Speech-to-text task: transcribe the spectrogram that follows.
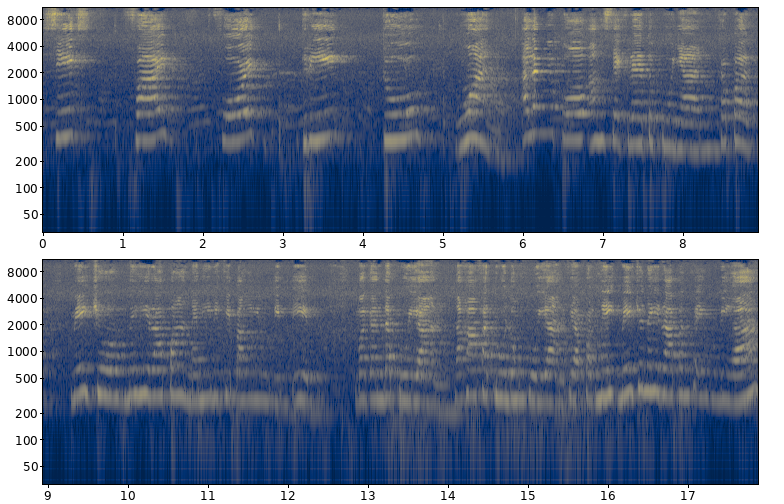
six, five, four, three, two, one. Alam niyo po, ang sekreto po niyan, kapag medyo nahihirapan, naninikip ang iyong dibdib, maganda po yan, nakakatulong po yan. Kaya pag medyo nahihirapan kayong huminga,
